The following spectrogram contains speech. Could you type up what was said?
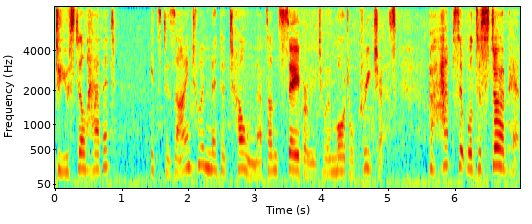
Do you still have it? It's designed to emit a tone that's unsavory to immortal creatures. Perhaps it will disturb him.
